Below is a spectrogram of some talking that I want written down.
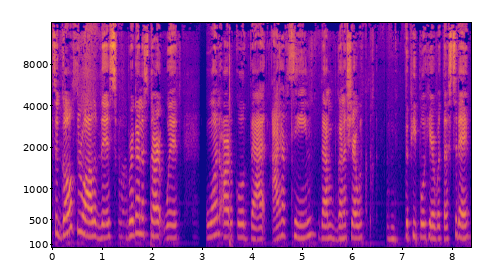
to go through all of this, we're going to start with one article that I have seen that I'm going to share with the people here with us today.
